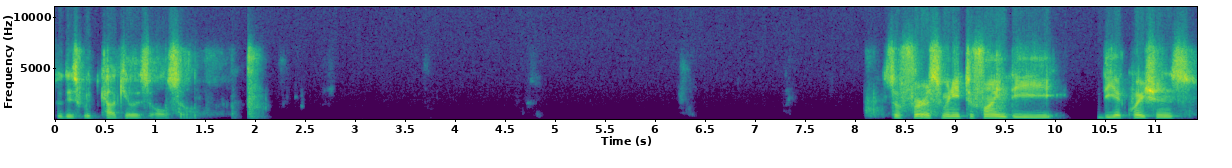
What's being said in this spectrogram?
do this with calculus also. So first we need to find the, the equations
